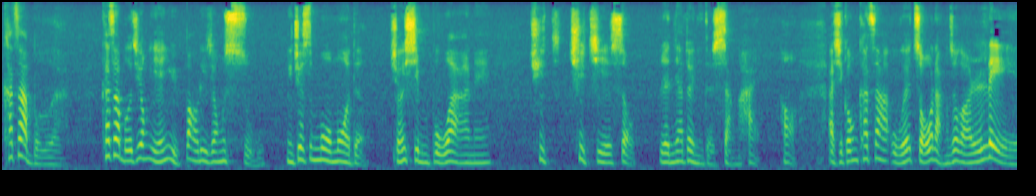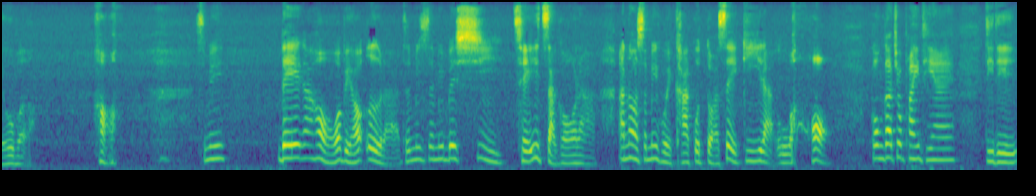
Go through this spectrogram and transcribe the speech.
卡扎无啊。卡萨伯这种言语暴力这种俗，你就是默默的喜欢心不啊呢，去去接受人家对你的伤害，好，还是讲卡萨有诶走廊这个累有无？好，什么累啊吼？我比较饿啦，什么什么要死，初一十五啦，啊那什么会卡骨大细肌啦有无？吼，讲甲足歹听，直直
